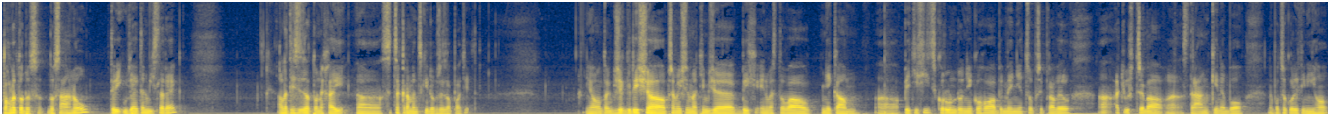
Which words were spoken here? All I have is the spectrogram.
tohle to dosáhnou, který udělají ten výsledek, ale ty si za to nechají se sakramensky dobře zaplatit. Jo, takže když přemýšlím nad tím, že bych investoval někam uh, 5000 korun do někoho, aby mi něco připravil, ať už třeba uh, stránky nebo, nebo cokoliv jiného,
